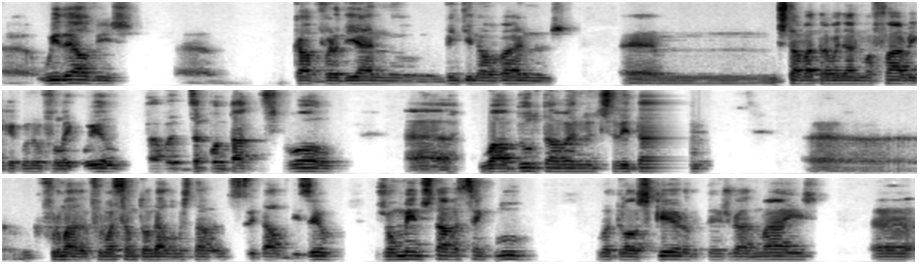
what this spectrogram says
Uh, o Idelvis, uh, cabo-verdiano, 29 anos, um, estava a trabalhar numa fábrica quando eu falei com ele, estava desapontado de futebol. Uh, o Abdul estava no distrital, uh, forma, formação Tondela, mas estava no distrital de Viseu. João Mendes estava sem clube, lateral esquerdo, tem jogado mais. Uh,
